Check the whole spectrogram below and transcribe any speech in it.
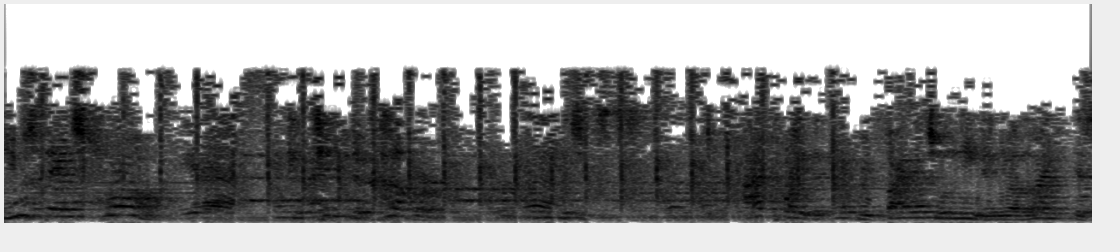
you stand strong and continue to cover. Thank you, Jesus. I pray that every financial need in your life is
